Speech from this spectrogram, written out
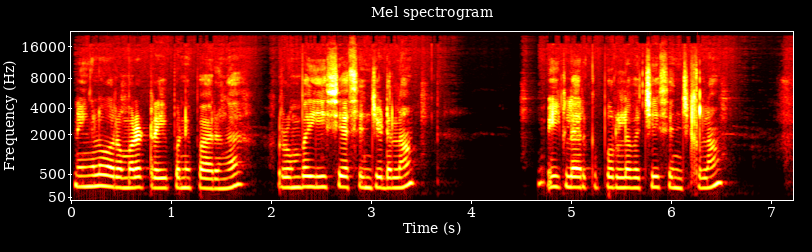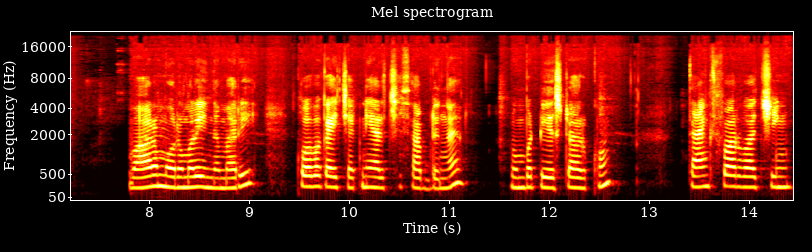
நீங்களும் ஒரு முறை ட்ரை பண்ணி பாருங்கள் ரொம்ப ஈஸியாக செஞ்சிடலாம். வீட்டில் இருக்க பொருளை வச்சு செஞ்சுக்கலாம். வாரம் ஒரு முறை இந்த மாதிரி கோவக்காய் சட்னி அரைச்சி சாப்பிடுங்க. ரொம்ப டேஸ்ட்டாக இருக்கும். தேங்க்ஸ் ஃபார் வாட்சிங்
